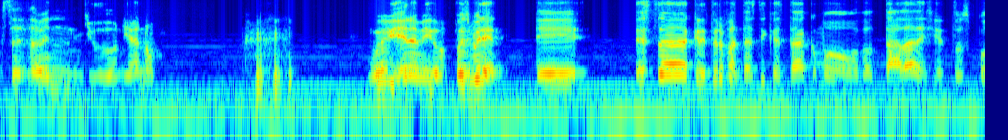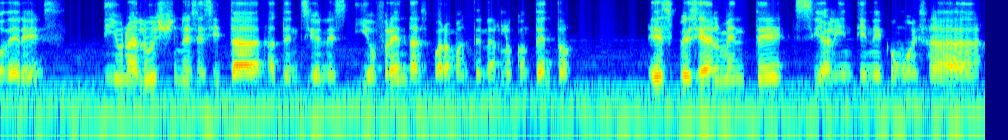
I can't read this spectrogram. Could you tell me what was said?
Ustedes saben yudoniano. muy bien, amigo. Pues miren, eh, esta criatura fantástica está como dotada de ciertos poderes y una luz necesita atenciones y ofrendas para mantenerlo contento. Especialmente si alguien tiene como esa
